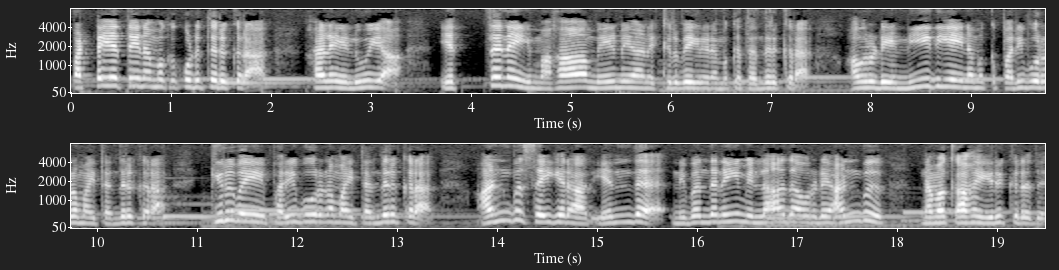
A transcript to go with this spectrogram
பட்டயத்தை நமக்கு கொடுத்திருக்கிறார். ஹலே லூயா எத்தனை மகா மேன்மையான கிருபைகளை நமக்கு தந்திருக்கிறார். அவருடைய நீதியை நமக்கு பரிபூர்ணமாய் தந்திருக்கிறார். கிருபையை பரிபூர்ணமாய் தந்திருக்கிறார். அன்பு செய்கிறார். எந்த நிபந்தனையும் இல்லாத அவருடைய அன்பு நமக்காக இருக்கிறது.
